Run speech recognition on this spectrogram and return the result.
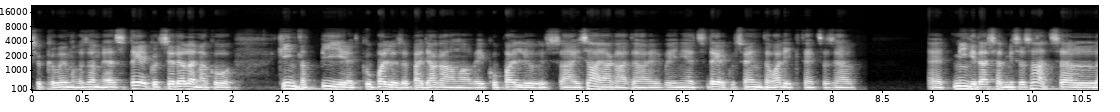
sihuke võimalus on ja tegelikult seal ei ole nagu kindlat piiri, et kui palju sa pead jagama või kui palju sa ei saa jagada või nii, et see tegelikult su enda valik täitsa seal. et mingid asjad, mis sa saad seal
